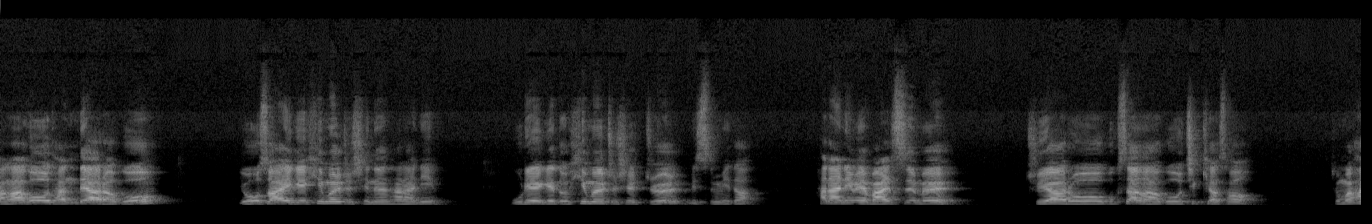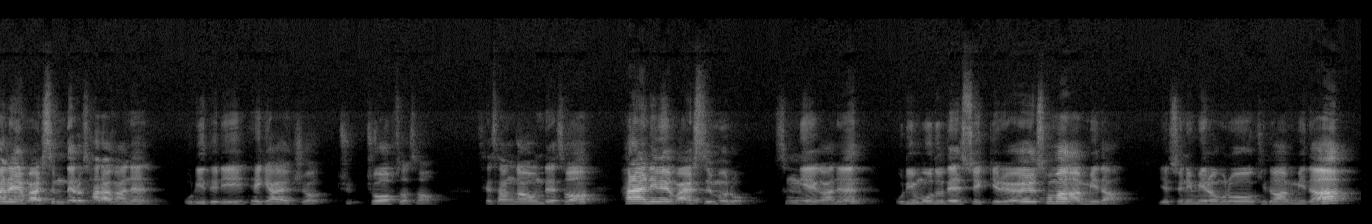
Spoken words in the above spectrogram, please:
강하고 단대하라고 요수아에게 힘을 주시는 하나님 우리에게도 힘을 주실 줄 믿습니다. 하나님의 말씀을 주야로 묵상하고 지켜서 정말 하나님의 말씀대로 살아가는 우리들이 되게 하여 주옵소서 세상 가운데서 하나님의 말씀으로 승리해가는 우리 모두 될 수 있기를 소망합니다. 예수님 이름으로 기도합니다.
